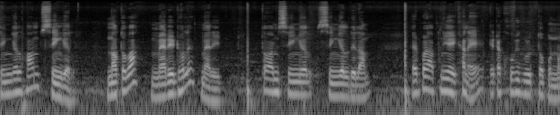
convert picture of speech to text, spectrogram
সিঙ্গেল হন সিঙ্গেল নতবা ম্যারিড হলে ম্যারিড তো আমি সিঙ্গেল সিঙ্গেল দিলাম। এরপর আপনি এখানে, এটা খুবই গুরুত্বপূর্ণ।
